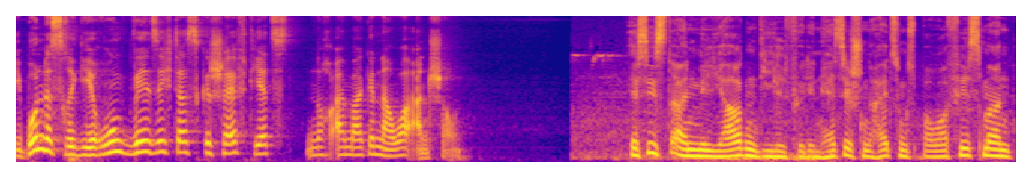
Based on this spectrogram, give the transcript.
Die Bundesregierung will sich das Geschäft jetzt noch einmal genauer anschauen. Es ist ein Milliardendeal für den hessischen Heizungsbauer Fissmann.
